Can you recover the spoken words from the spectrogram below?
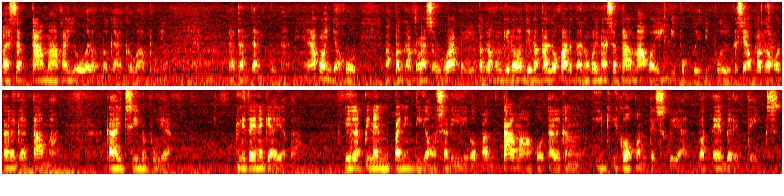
basta tama kayo, walang magagawa po yung mga yan. Tatandaan po natin yan. Ako hindi ako mapag-aklas or what eh. Pag akong ginawa din ng kalokan at alam ko yung nasa tama ako, eh hindi po pwede po yun. Kasi ang pag ako talaga tama, kahit sino po yan, hindi tayo nagyayabang. Yun lang pinan- panindigan ko sa sarili ko. Pag tama ako, talagang i-contest ko yan. Whatever it takes.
